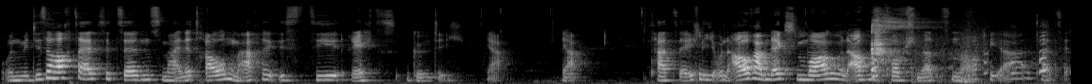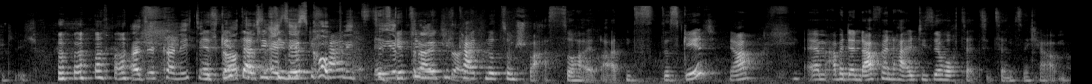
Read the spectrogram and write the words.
und mit dieser Hochzeitslizenz meine Trauung mache, ist sie rechtsgültig. Ja, ja, tatsächlich. Und auch am nächsten Morgen und auch mit Kopfschmerzen noch. Ja, tatsächlich. Also ich kann nicht den Es gibt Status, natürlich die es ist Möglichkeit, es gibt die. Möglichkeit, nur zum Spaß zu heiraten. Das, geht, ja. Ähm, aber dann darf man halt diese Hochzeitslizenz nicht haben.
